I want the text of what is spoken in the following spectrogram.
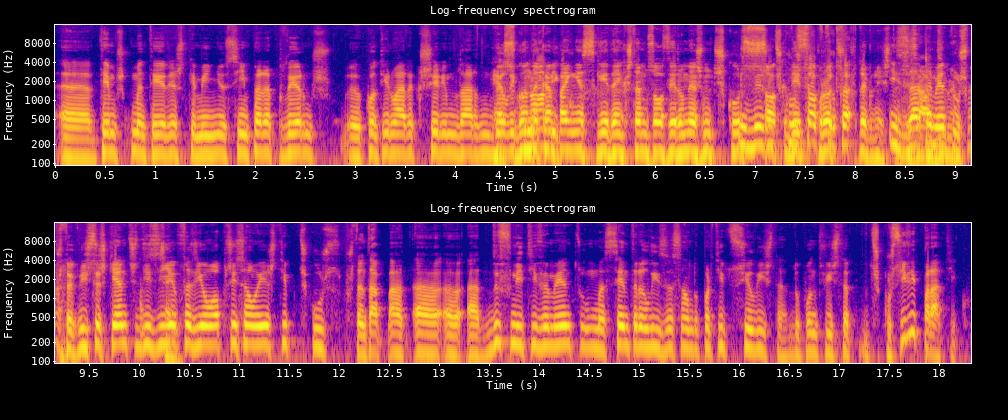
Uh, temos que manter este caminho assim para podermos uh, continuar a crescer e mudar de modelo é a segunda económico. campanha seguida em que estamos a ouvir o mesmo discurso, o mesmo só discurso, que dito só por outros protagonistas. Exatamente, Exatamente, os protagonistas que antes dizia, faziam oposição a este tipo de discurso. Portanto, há, há, há, há definitivamente uma centralização do Partido Socialista do ponto de vista discursivo e prático,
